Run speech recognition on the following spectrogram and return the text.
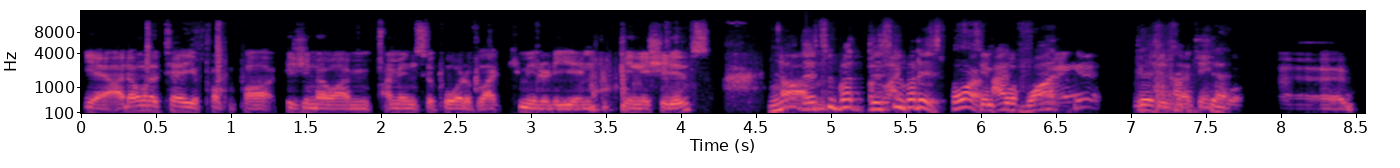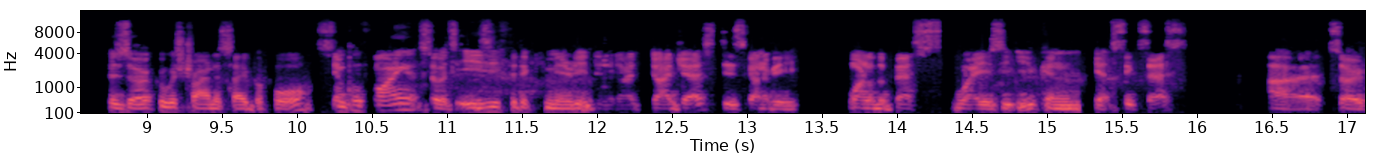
yeah, I don't want to tear your prop apart because you know I'm I'm in support of like community and initiatives. No, um, this is what this is what it's for. I want it, which is I think what uh, Berserker was trying to say before. Simplifying it so it's easy for the community to digest is going to be one of the best ways that you can get success. Uh, so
